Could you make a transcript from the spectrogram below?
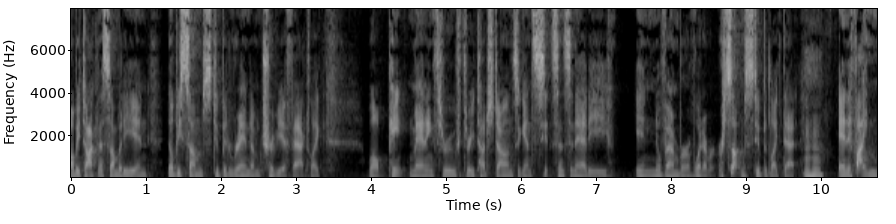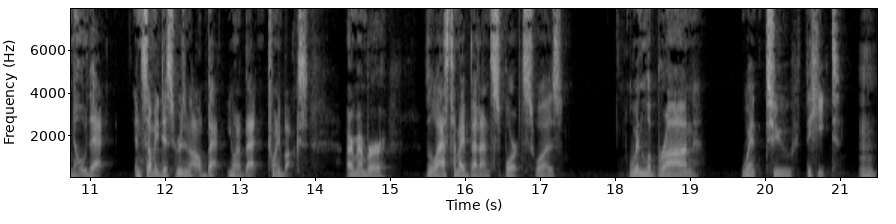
I'll be talking to somebody and there'll be some stupid random trivia fact like, well, Peyton Manning threw three touchdowns against Cincinnati in November of whatever, or something stupid like that. Mhm. And if I know that and somebody disagrees with me, I'll bet. You want to bet 20 bucks? I remember the last time I bet on sports was when LeBron went to the Heat. Mhm.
